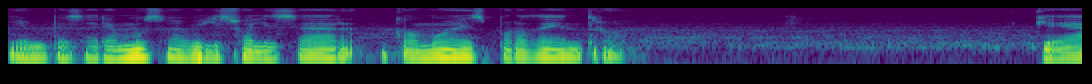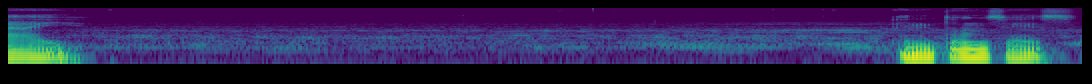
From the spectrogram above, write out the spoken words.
Y empezaremos a visualizar cómo es por dentro, qué hay. Entonces,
